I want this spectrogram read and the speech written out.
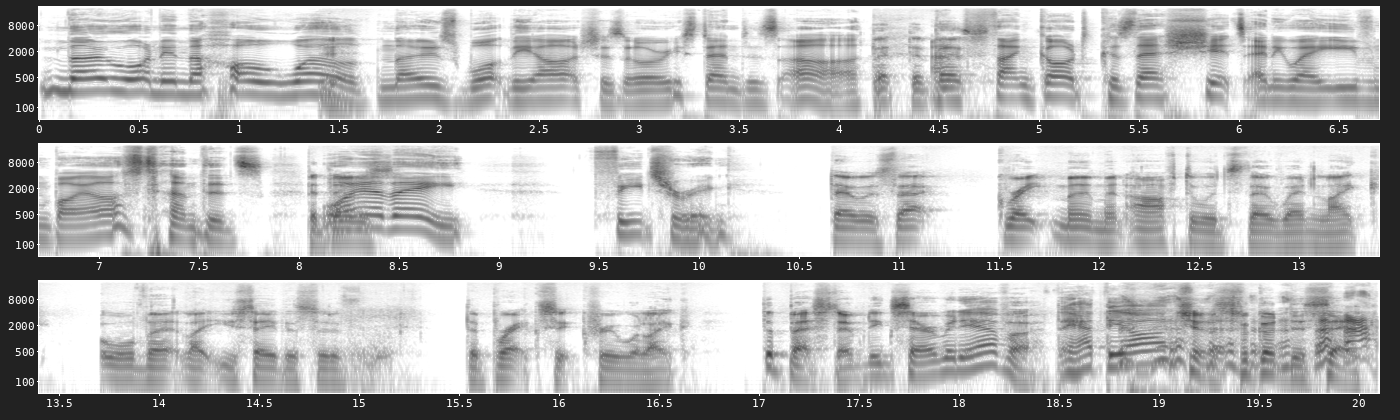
no one in the whole world knows what the Archers or EastEnders are. But the best- thank God, because they're shit anyway, even by our standards. But Why was- are they featuring? There was that great moment afterwards, though, when like all the like you say the sort of the Brexit crew were like the best opening ceremony ever. They had the archers for goodness sake.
